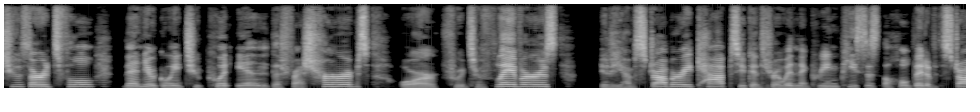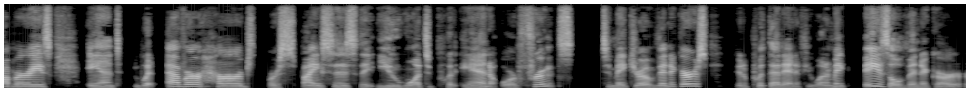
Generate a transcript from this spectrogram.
two thirds full. Then you're going to put in the fresh herbs or fruits or flavors. If you have strawberry caps, you can throw in the green pieces, the whole bit of the strawberries, and whatever herbs or spices that you want to put in or fruits to make your own vinegars, you're going to put that in. If you want to make basil vinegar,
